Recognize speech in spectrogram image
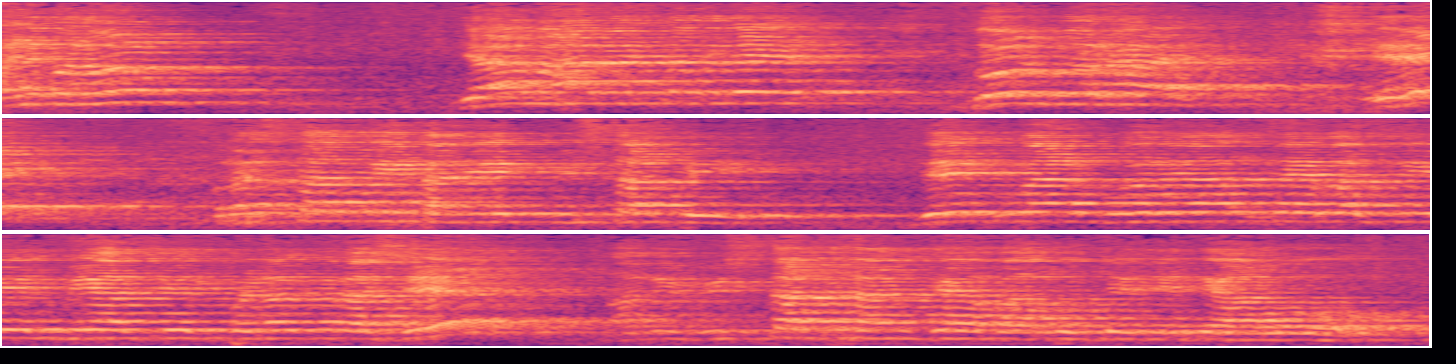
आणि म्हणून या महाराष्ट्रामध्ये दोन वर्ग आहेत. एक प्रस्थापित आणि एक विस्थापित. देखभाल गोरे साहेब असतील मी असेल पडळकर असेल. आम्ही विस्थापितांच्या बाजूचे नेते आहोत.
